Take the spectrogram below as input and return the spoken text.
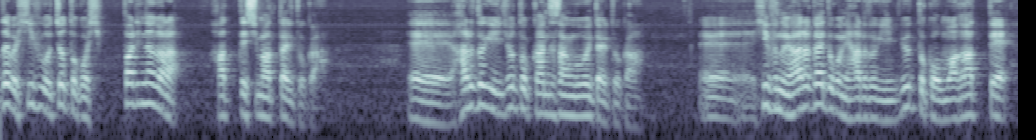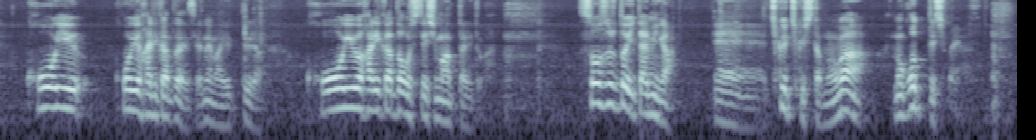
う例えば皮膚をちょっとこう引っ張りながら貼ってしまったりとか、えー、貼る時にちょっと患者さんが動いたりとか、えー、皮膚の柔らかいところに貼る時にピュッとこう曲がってこういうこういう貼り方ですよねまあ言ってみればこういう貼り方をしてしまったりとかそうすると痛みが、えー、チクチクしたものが残ってしまいます。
